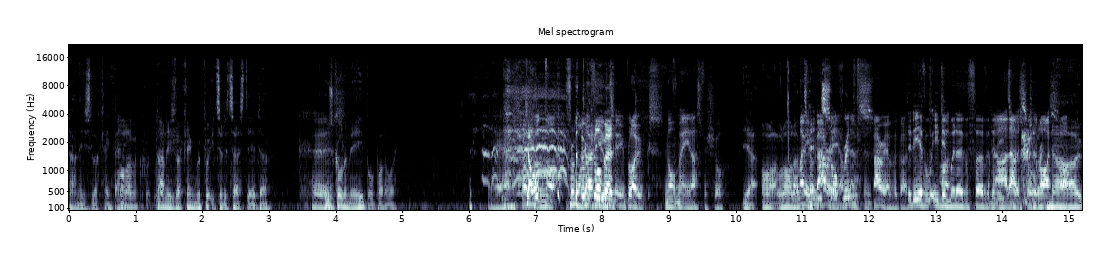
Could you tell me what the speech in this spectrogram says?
Danny's looking. I'll have a quick look. Danny's looking. We put you to the test here, Dan. 'Cause- Who's calling the Ebor, by the way? Yeah. Go I'm not, from not Danny you or- two blokes, not me. That's for sure. Yeah, all right. Well, I'll have Maybe a Barry. Ten I've never seen Barry have a go. Did he ever? He didn't Oh, win over further, did nah, he? that was sovereigns. July. No,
